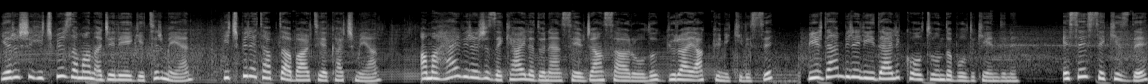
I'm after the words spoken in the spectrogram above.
Yarışı hiçbir zaman aceleye getirmeyen, hiçbir etapta abartıya kaçmayan, ama her virajı zekayla dönen Sevcan Sağroğlu, Güray Akgün ikilisi birdenbire liderlik koltuğunda buldu kendini. SS8'de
